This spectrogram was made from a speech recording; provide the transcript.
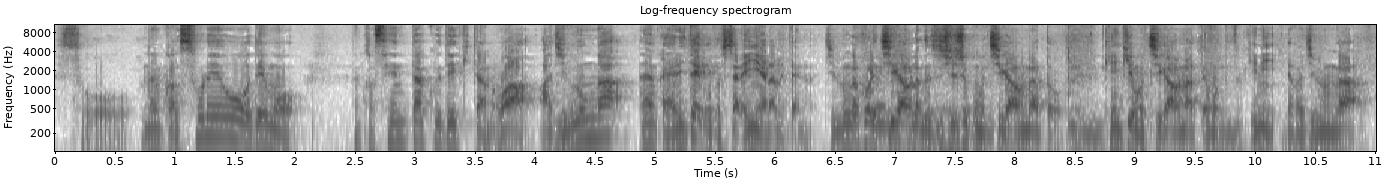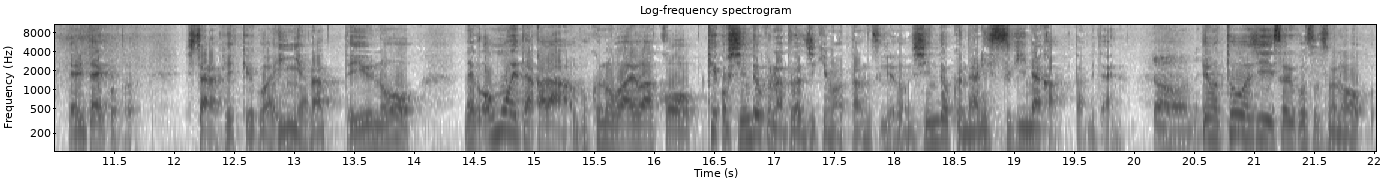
そう、なんかそれをでも、なんか選択できたのは、あ、自分がなんかやりたいことしたらいいんやな、みたいな。自分がこれ違うな、就職も違うなと、研究も違うなって思った時に、なんか自分がやりたいことしたら結局はいいんやなっていうのを、なんか思えたから、僕の場合はこう、結構しんどくなってた時期もあったんですけど、しんどくなりすぎなかったみたいな。ねでも当時、それこそその、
